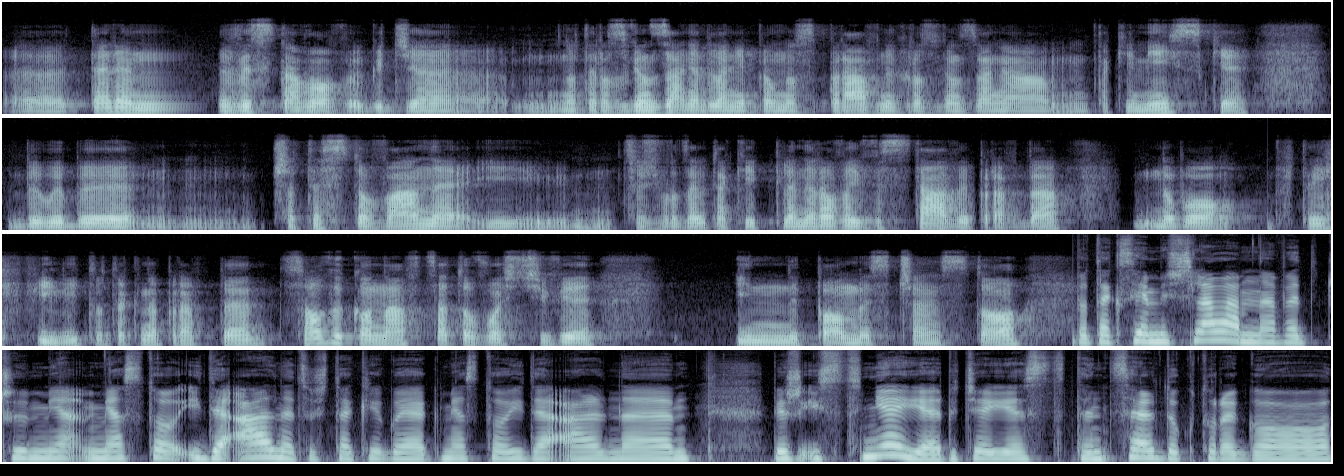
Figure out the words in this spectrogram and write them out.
e, teren wystawowy, gdzie no, te rozwiązania dla niepełnosprawnych, rozwiązania mm, takie miejskie byłyby mm, przetestowane i coś w rodzaju takiej plenerowej wystawy, prawda? No bo w tej chwili to tak naprawdę co wykonawca to właściwie inny pomysł często. Bo tak sobie myślałam nawet, czy miasto idealne, coś takiego jak miasto idealne, wiesz, istnieje, gdzie jest ten cel, do którego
